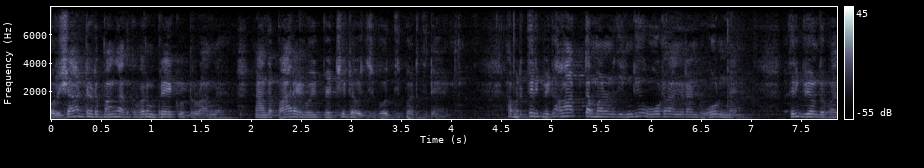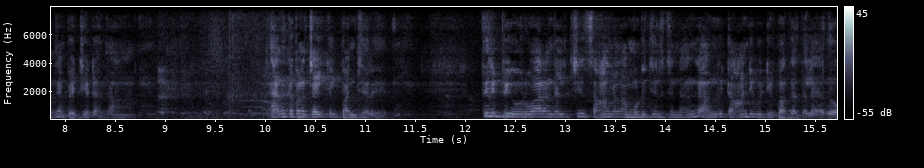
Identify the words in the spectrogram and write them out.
ஒரு ஷார்ட் எடுப்பாங்க அதுக்கப்புறம் பிரேக் விட்டுருவாங்க. நான் அந்த பாறையில் போய் பெட்ஷீட்டை வச்சு பொத்தி படுத்துட்டேன். அப்புறம் திருப்பி ஆட்டமானது இங்கே ஓடுறாங்கடான்னு ஓடினேன். திருப்பி வந்து பார்த்தேன் பெட்ஷீட்டை தான். அதுக்கப்புறம் சைக்கிள் பஞ்சரு திருப்பி ஒரு வாரம் கழித்து சாங்கெல்லாம் முடிஞ்சிருச்சுனாங்க அங்கிட்ட ஆண்டிப்பட்டி பக்கத்தில் ஏதோ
